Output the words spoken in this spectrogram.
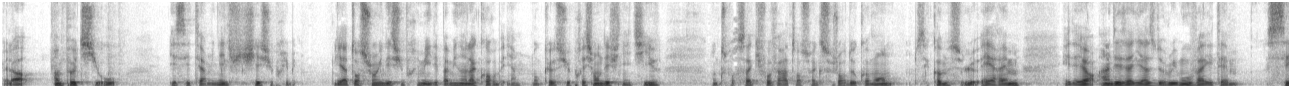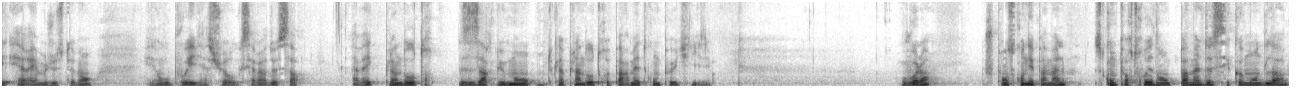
Et là, un petit O, et c'est terminé, le fichier est supprimé. Et attention, il est supprimé, il n'est pas mis dans la corbeille. Hein. Donc euh, suppression définitive. Donc c'est pour ça qu'il faut faire attention avec ce genre de commande. C'est comme le RM. Et d'ailleurs, un des alias de remove item, c'est RM justement. Et donc vous pouvez bien sûr vous servir de ça avec plein d'autres arguments, en tout cas plein d'autres paramètres qu'on peut utiliser. Voilà. Je pense qu'on est pas mal. Ce qu'on peut retrouver dans pas mal de ces commandes-là,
